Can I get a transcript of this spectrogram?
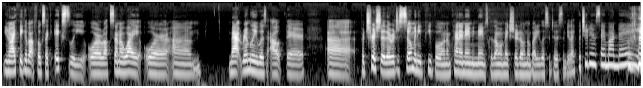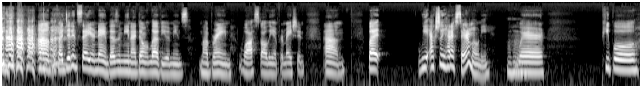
you know, I think about folks like Ixley or Roxana White or um, Matt Remle was out there. Uh, Patricia, there were just so many people, and I'm kind of naming names because I want to make sure don't nobody listen to this and be like, "But you didn't say my name." um, if I didn't say your name, doesn't mean I don't love you. It means my brain lost all the information. Um, but we actually had a ceremony mm-hmm. where people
